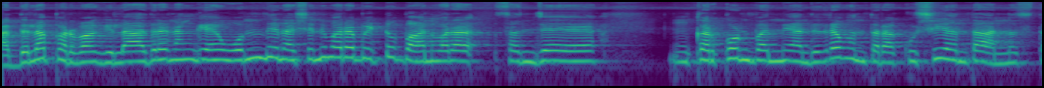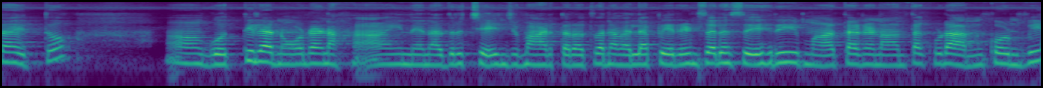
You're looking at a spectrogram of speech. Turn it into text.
ಅದೆಲ್ಲ ಪರವಾಗಿಲ್ಲ. ಆದರೆ ನನಗೆ ಒಂದಿನ ಶನಿವಾರ ಬಿಟ್ಟು ಭಾನುವಾರ ಸಂಜೆ ಕರ್ಕೊಂಡು ಬನ್ನಿ ಅಂದಿದ್ರೆ ಒಂಥರ ಖುಷಿ ಅಂತ ಅನ್ನಿಸ್ತಾ ಇತ್ತು. ಗೊತ್ತಿಲ್ಲ, ನೋಡೋಣ ಇನ್ನೇನಾದರೂ ಚೇಂಜ್ ಮಾಡ್ತಾರೋ ಅಥವಾ ನಾವೆಲ್ಲ ಪೇರೆಂಟ್ಸ್ ಎಲ್ಲ ಸೇರಿ ಮಾತಾಡೋಣ ಅಂತ ಕೂಡ ಅಂದ್ಕೊಂಡ್ವಿ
